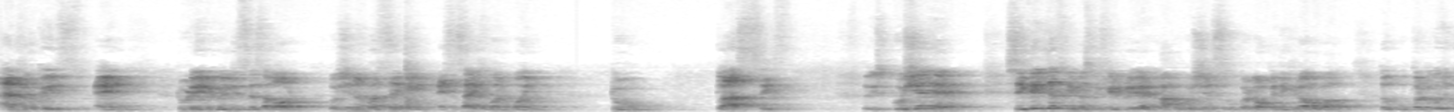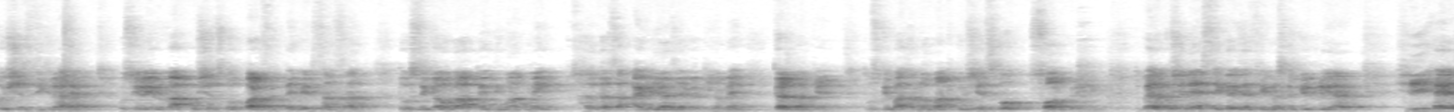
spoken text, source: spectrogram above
I am Lokesh and today we will discuss about question number second, exercise 1.2 class 6 तो इस क्वेश्चन है Sekar is a famous cricket player आपको क्वेश्चन ऊपर टॉप पे दिख रहा होगा। तो ऊपर पे जो क्वेश्चन दिख रहा है, उसके लिए आप क्वेश्चंस को पढ़ सकते हैं मेरे साथ साथ। तो उससे क्या होगा, आपके दिमाग में हल्का सा आइडिया आ जाएगा कि हमें करना क्या है। तो उसके बाद हम लोग बाकी क्वेश्चंस को सॉल्व करेंगे। तो पहला क्वेश्चन है Sekar is a famous cricket player he has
